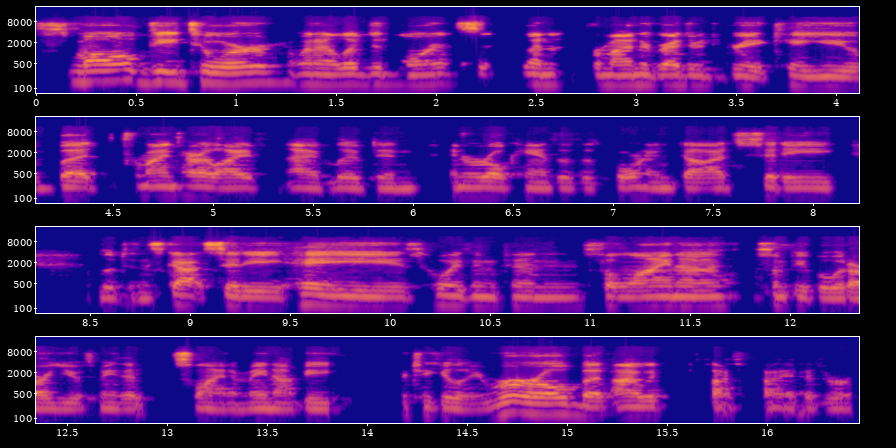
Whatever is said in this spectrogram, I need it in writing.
small detour when I lived in Lawrence when, for my undergraduate degree at KU, but for my entire life, I've lived in, in rural Kansas. I was born in Dodge City, lived in Scott City, Hays, Hoisington, Salina. Some people would argue with me that Salina may not be particularly rural, but I would classify it as rural.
